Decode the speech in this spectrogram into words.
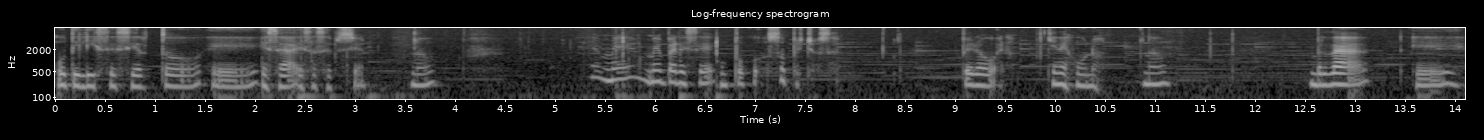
utilice cierto eh, esa, esa acepción, ¿no? Me, parece un poco sospechosa. Pero bueno, ¿quién es uno? ¿No? En verdad, eh,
